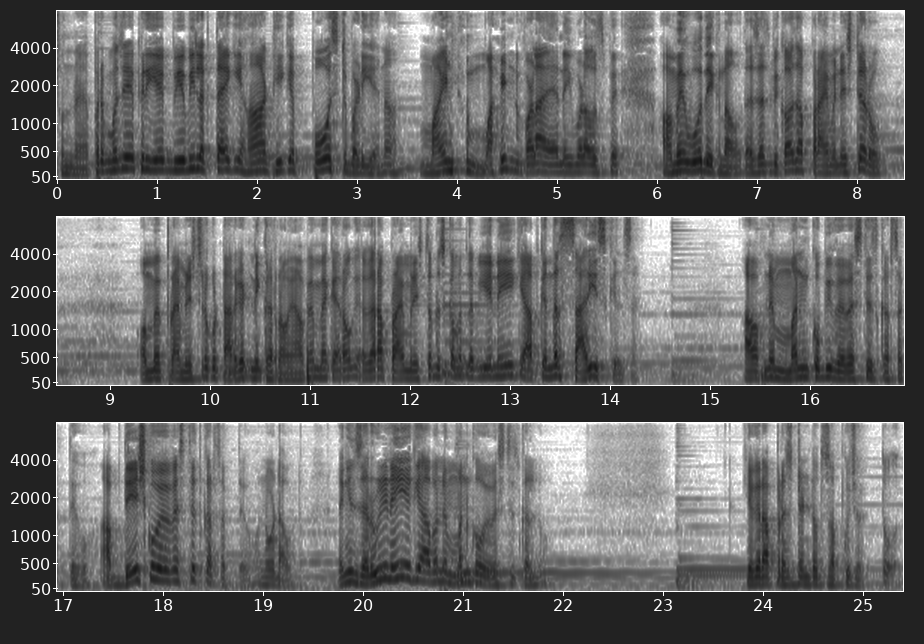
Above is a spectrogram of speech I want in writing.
सुन रहे हैं। पर मुझे फिर ये ये भी लगता है कि हाँ ठीक है पोस्ट बड़ी है ना। माइंड माइंड बड़ा है नहीं बड़ा उस पर हमें वो देखना होता है। जस्ट बिकॉज़ आप प्राइम मिनिस्टर हो और मैं प्राइम मिनिस्टर को टारगेट नहीं कर रहा हूँ यहाँ पे। मैं कह रहा हूँ कि अगर आप प्राइम मिनिस्टर इसका मतलब ये नहीं है कि आपके अंदर सारी स्किल्स हैं। आप अपने मन को भी व्यवस्थित कर सकते हो। आप देश को व्यवस्थित कर सकते हो नो डाउट लेकिन ज़रूरी नहीं है कि आप अपने मन को व्यवस्थित कर लो। कि अगर आप प्रेसिडेंट हो तो सब कुछ हो। तो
